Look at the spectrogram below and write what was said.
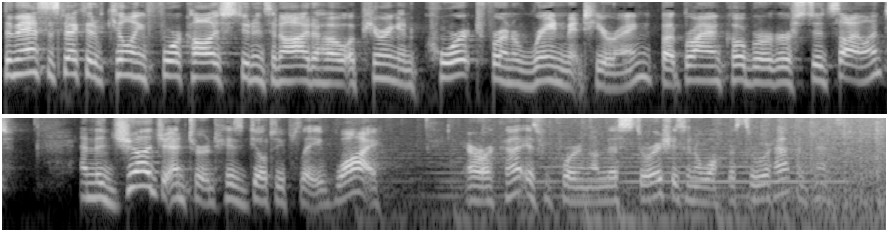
the man suspected of killing four college students in Idaho appearing in court for an arraignment hearing, but Brian Kohberger stood silent, and the judge entered his guilty plea. Why? Erica is reporting on this story. She's going to walk us through what happened next.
